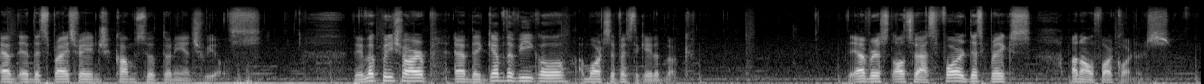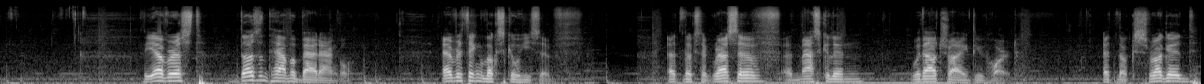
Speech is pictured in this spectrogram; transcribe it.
and in this price range comes with 20 inch wheels. They look pretty sharp and they give the vehicle a more sophisticated look. The Everest also has 4 disc brakes on all 4 corners. The Everest doesn't have a bad angle. Everything looks cohesive. It looks aggressive and masculine without trying too hard. It looks rugged,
